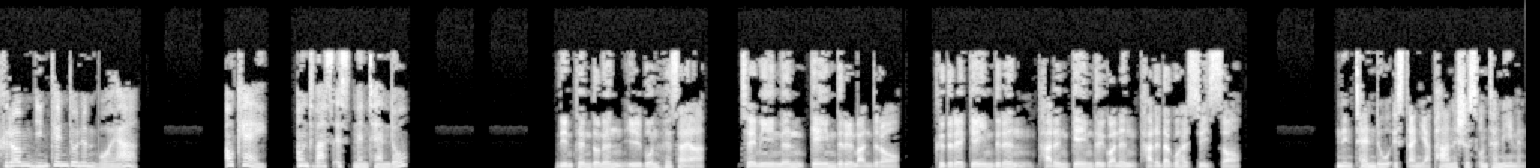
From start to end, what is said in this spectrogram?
그럼 닌텐도는 뭐야? Okay. Und was ist Nintendo? 닌텐도는 일본 회사야. 재미있는 게임들을 만들어. 그들의 게임들은 다른 게임들과는 다르다고 할 수 있어. Nintendo ist ein japanisches Unternehmen.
